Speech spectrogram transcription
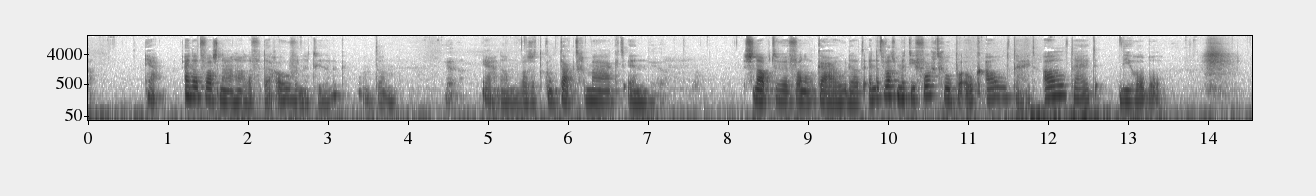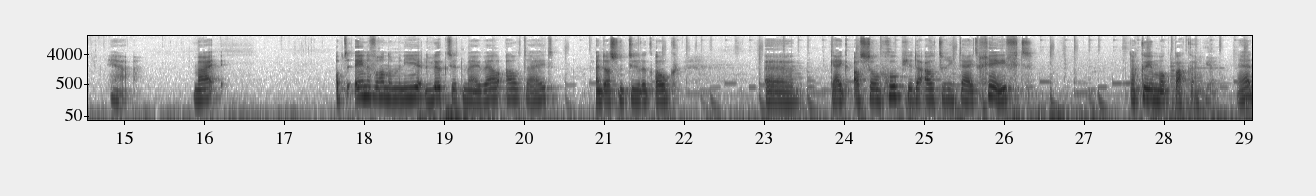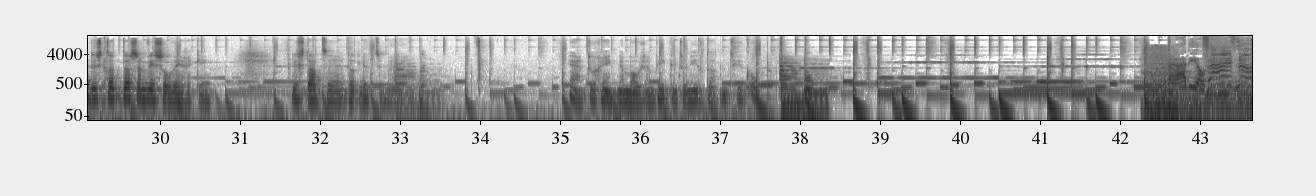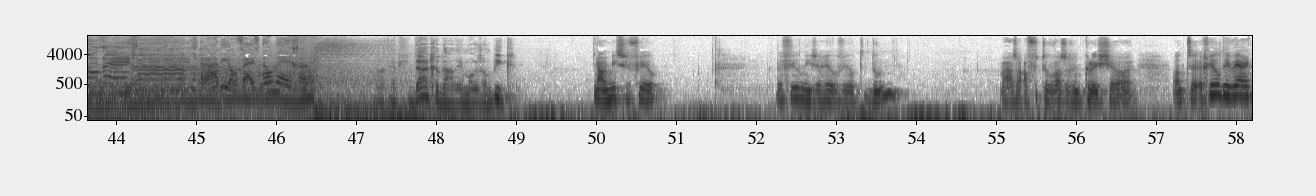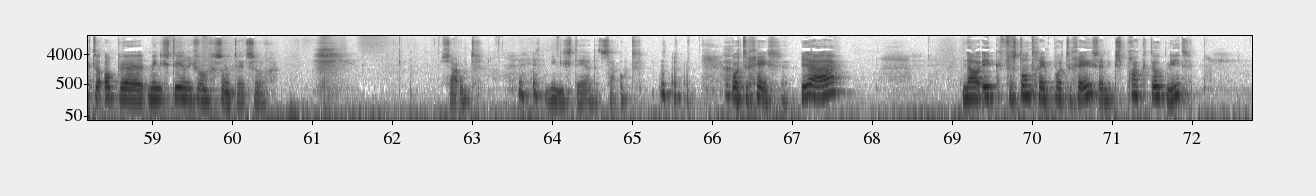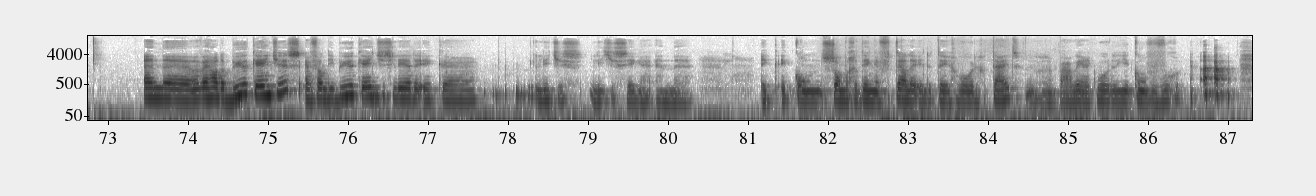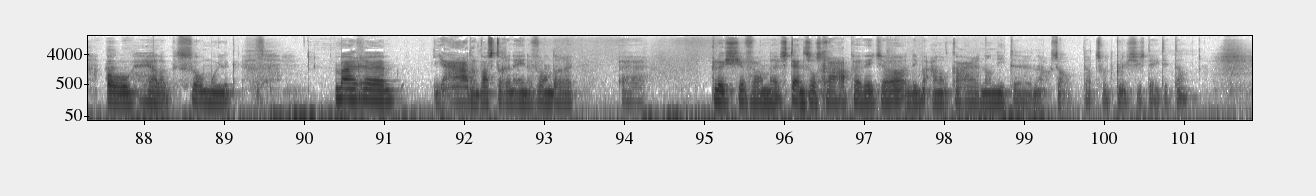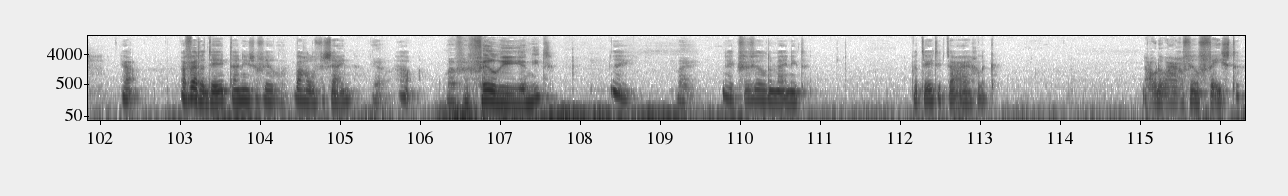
Ja. En dat was na een halve dag over natuurlijk. Want dan, ja. Ja, dan was het contact gemaakt en ja. snapten we van elkaar hoe dat... En dat was met die fortgroepen ook altijd. Altijd die hobbel. Ja. Maar op de een of andere manier lukt het mij wel altijd. En dat is natuurlijk ook uh, Kijk, als zo'n groepje de autoriteit geeft, dan kun je hem ook pakken. Ja. Hè? Dus Ja. dat, dat is een wisselwerking. Dus dat, eh, dat lukte me wel. Ja, en toen ging ik naar Mozambique en toen hield dat natuurlijk op. Radio 509. Radio 509. Wat heb je daar gedaan in Mozambique? Nou, niet zoveel. Er viel niet zo heel veel te doen. Maar zo af en toe was er een klusje. hoor. Want eh, Giel die werkte op eh, het ministerie van Gezondheidszorg. Saoed. ministerie dat Saoed. Portugees. Ja. Nou, ik verstond geen Portugees en ik sprak het ook niet. En eh, wij hadden buurkindjes. En van die buurkindjes leerde ik eh, liedjes, liedjes zingen. En eh, ik, ik kon sommige dingen vertellen in de tegenwoordige tijd. Er waren een paar werkwoorden die ik kon vervoegen. oh, help, zo moeilijk. Maar ja, dan was er een een of andere klusje van eh stensels rapen, weet je wel. En aan elkaar en dan niet. nou, zo, dat soort klusjes deed ik dan. Ja, maar verder deed ik daar niet zoveel, behalve zijn. Maar verveelde je je niet? Nee, Nee. nee, ik verveelde mij niet. Wat deed ik daar eigenlijk? Nou, er waren veel feesten.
